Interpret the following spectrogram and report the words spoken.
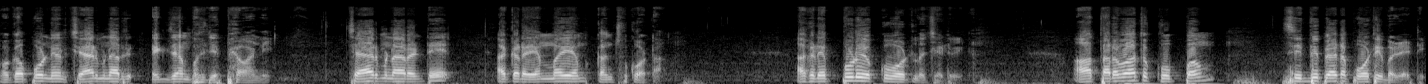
ఒకప్పుడు నేను చార్మినార్ ఎగ్జాంపుల్ చెప్పేవాడిని చార్మినార్ అంటే అక్కడ ఎంఐఎం కంచుకోట. అక్కడ ఎప్పుడు ఎక్కువ ఓట్లు వచ్చేటివి. ఆ తర్వాత కుప్పం సిద్దిపేట పోటీ పడేటి.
